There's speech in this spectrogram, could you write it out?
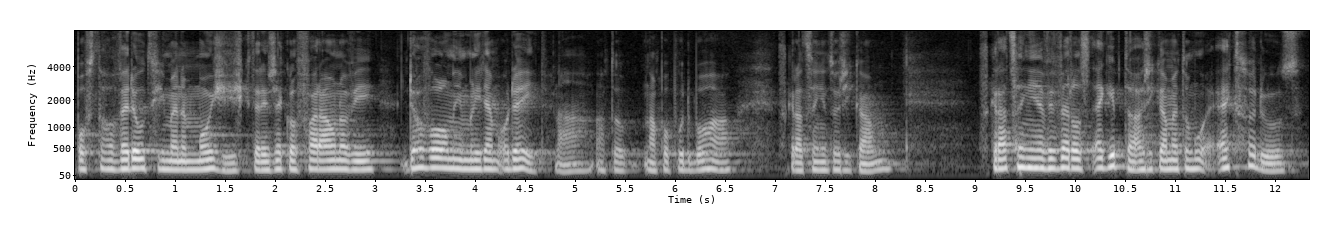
povstal vedoucí jménem Mojžíš, který řekl faraonovi, dovol mým lidem odejít na, na, to, na poput Boha. Zkráceně to říkám. Zkráceně je vyvedl z Egypta a říkáme tomu Exodus.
